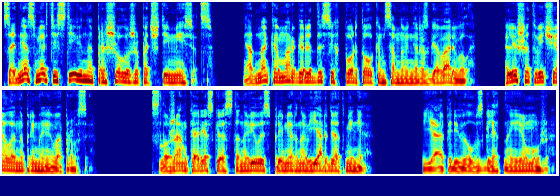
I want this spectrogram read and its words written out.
Со дня смерти Стивена прошел уже почти месяц. Однако Маргарет до сих пор толком со мной не разговаривала, лишь отвечала на прямые вопросы. Служанка резко остановилась примерно в ярде от меня. Я перевел взгляд на ее мужа.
